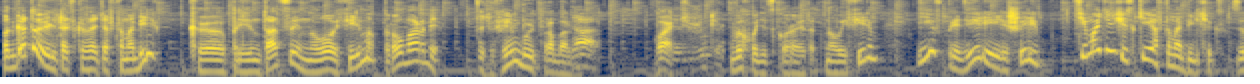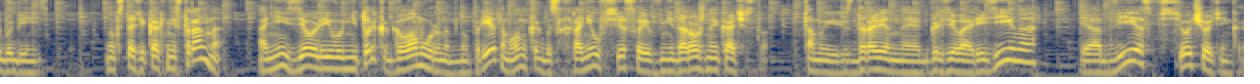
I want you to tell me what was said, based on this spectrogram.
подготовили, так сказать, автомобиль к презентации нового фильма про Барби. Это фильм будет про Барби? Батюшки. Выходит скоро этот новый фильм, и в преддверии решили тематический автомобильчик забубенить. Но, кстати, как ни странно, они сделали его не только гламурным, но при этом он как бы сохранил все свои внедорожные качества. Там и здоровенная грязевая резина, и обвес, все четенько.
